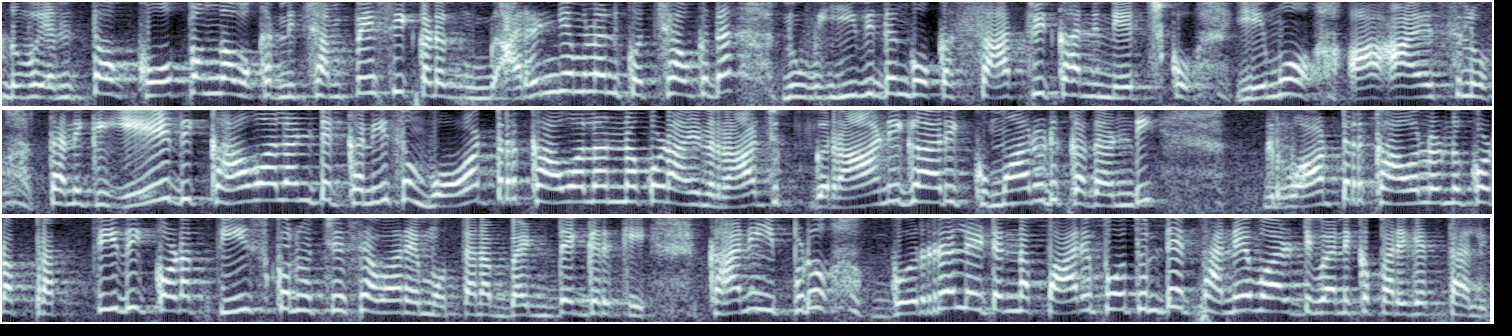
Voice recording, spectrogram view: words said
నువ్వు ఎంతో కోపంగా ఒకరిని చంపేసి ఇక్కడ అరణ్యంలోనికి వచ్చావు కదా నువ్వు ఈ విధంగా ఒక సాత్వికాన్ని నేర్చుకో. ఏమో ఆ- ఆయసులు తనకి ఏది కావాలంటే కనీసం వాటర్ కావాలన్నా కూడా ఆయన రాజు రాణిగారి కుమారుడు కదండి వాటర్ కావాలన్నా కూడా ప్రతిదీ కూడా తీసుకొని వచ్చేసేవారేమో తన బెడ్ దగ్గరికి. కానీ ఇప్పుడు గొర్రెలు ఎటన్నా పారిపోతుంటే తనే వాటి వెనక పరిగెత్తాలి.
